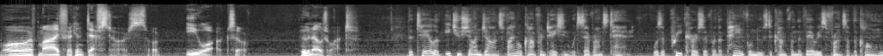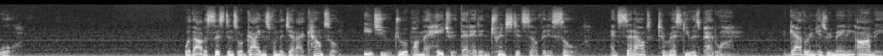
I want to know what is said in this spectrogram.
more of my frickin' Death Stars, or Ewoks, or who knows what. The tale of Echuu Shen-Jon's final confrontation with Sev'rance Tann was a precursor for the painful news to come from the various fronts of the Clone War. Without assistance or guidance from the Jedi Council, Echuu drew upon the hatred that had entrenched itself in his soul, and set out to rescue his Padawan. Gathering his remaining army,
